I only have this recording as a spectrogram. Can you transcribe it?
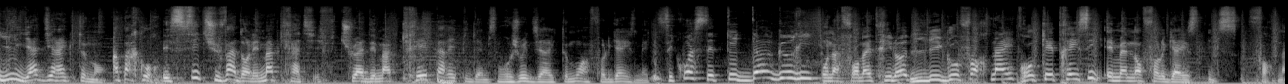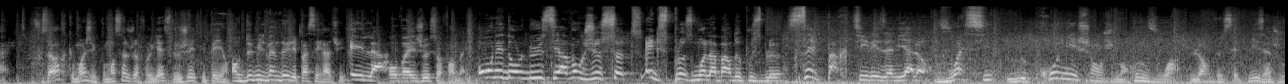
il y a directement un parcours. Et si tu vas dans les maps créatifs, tu as des maps créées par Epic Games pour jouer directement à Fall Guys, mec. C'est quoi cette dinguerie? On a Fortnite Reload, Lego Fortnite, Rocket Racing et maintenant Fall Guys X Fortnite. Faut savoir que moi j'ai commencé à jouer à Fall Guys, le jeu était payant. En 2022, il est passé gratuit. Et là, on va y jouer sur Fortnite. On est dans le bus et avant que je saute, explose-moi la barre de pouce bleu. C'est parti les amis. Alors, voici le premier changement qu'on voit lors de cette mise à jour.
